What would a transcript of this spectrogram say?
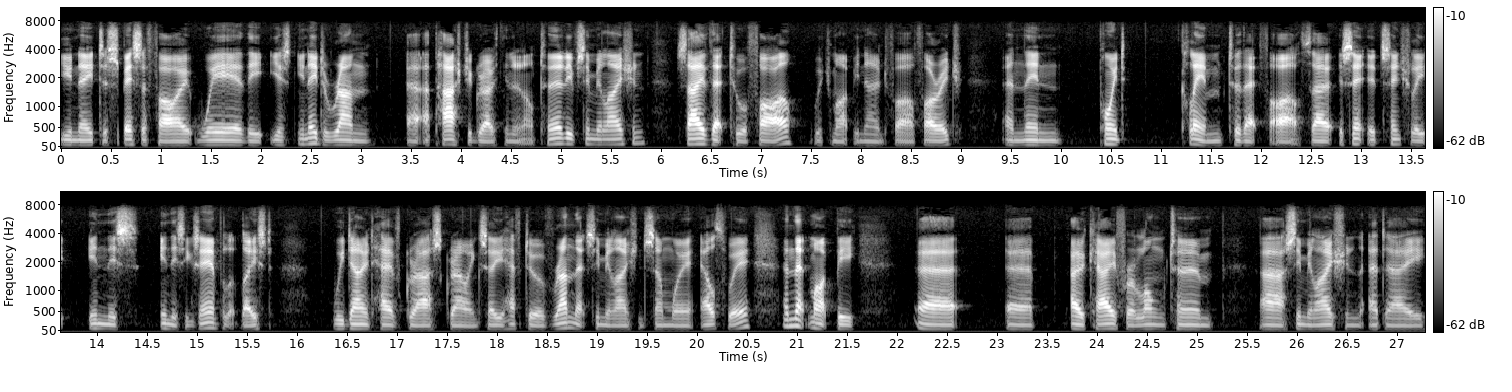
you need to specify where the, you, you need to run uh, a pasture growth in an alternative simulation save that to a file, which might be named file forage, and then point clem to that file. So essentially, in this in this example at least, we don't have grass growing. So you have to have run that simulation somewhere elsewhere, and that might be uh, uh, okay for a long-term uh, simulation at a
